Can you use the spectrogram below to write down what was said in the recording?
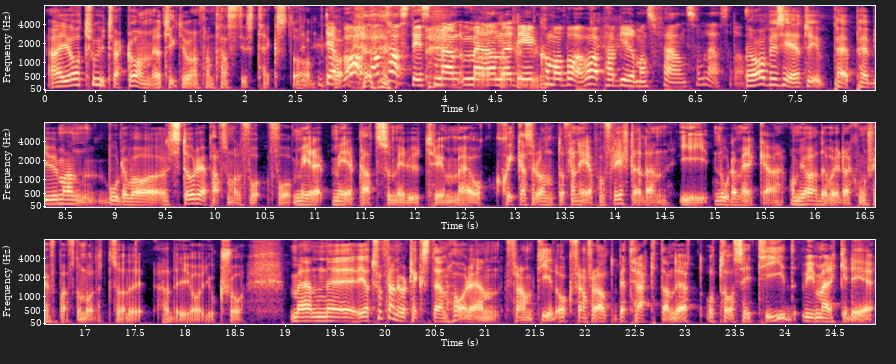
Ja, jag tror ju tvärtom. Jag tyckte det var en fantastisk text. Av, det var fantastiskt men, men det kommer bara vara Per Bjurmans fans som läser den. Ja precis, jag tycker per, per Bjurman borde vara större på Aftonbladet, få, få mer, mer plats och mer utrymme och skickas runt och flanera på fler ställen i Nordamerika. Om jag hade varit redaktionschef på Aftonbladet så hade, hade jag gjort så. Men eh, jag tror Flanöver-texten har en framtid och framförallt betraktandet och ta sig tid. Vi märker det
